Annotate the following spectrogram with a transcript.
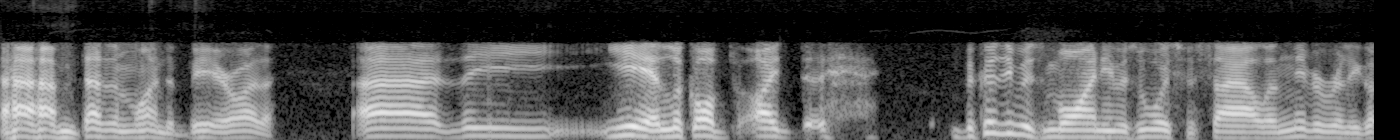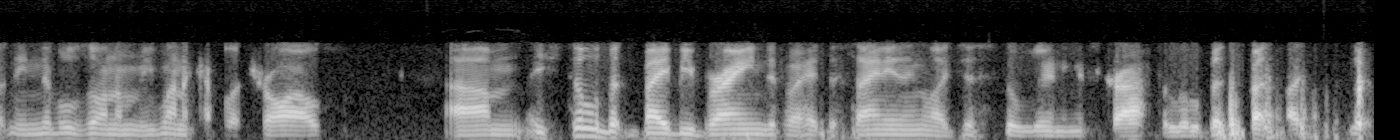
um, doesn't mind the beer either. Uh, the yeah, look, I, I because he was mine, he was always for sale and never really got any nibbles on him. He won a couple of trials. Um, he's still a bit baby brained, if I had to say anything, like just still learning his craft a little bit. But I, look,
